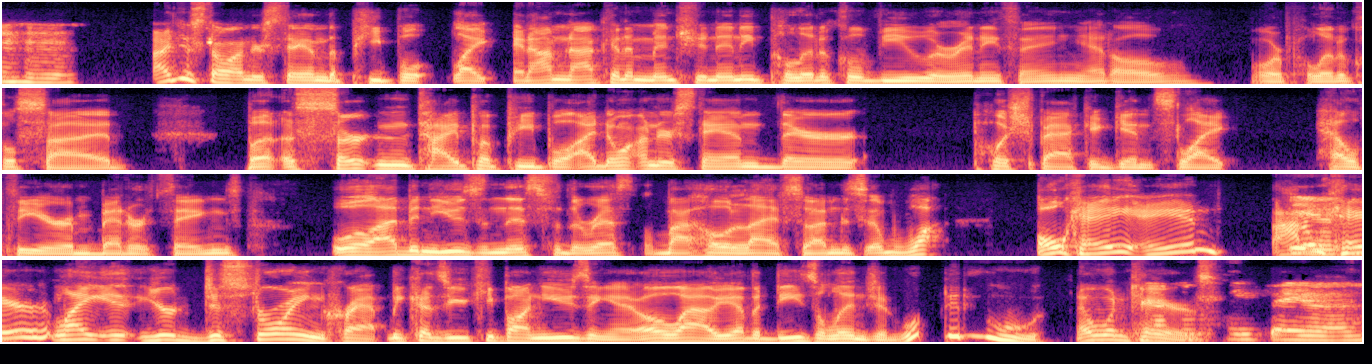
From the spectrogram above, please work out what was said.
hmm I just don't understand the people like, and I'm not going to mention any political view or anything at all or political side, but a certain type of people, I don't understand their pushback against like healthier and better things. Well, I've been using this for the rest of my whole life, so I'm just what? Okay, and I don't Yeah. care. Like it, you're destroying crap because you keep on using it. Oh wow, you have a diesel engine. Whoop de doo. No one I cares. don't think they. Uh,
